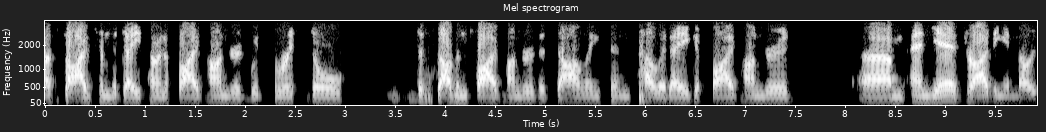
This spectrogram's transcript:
aside from the Daytona 500 with Bristol, the Southern 500 at Darlington, Talladega 500. Um, and yeah, driving in those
